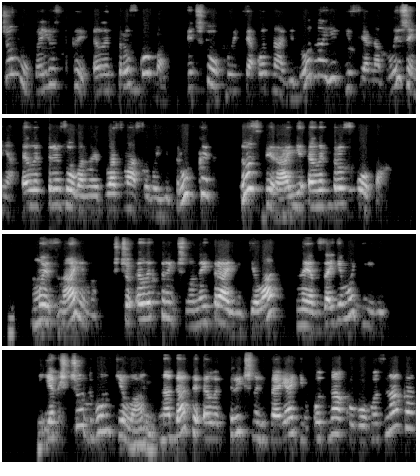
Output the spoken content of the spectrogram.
Чому пелюстки електроскопа відштовхуються одна від одної після наближення електризованої пластмасової трубки до спіралі електроскопа? Ми знаємо, що електрично нейтральні тіла не взаємодіють. Якщо двом тілам надати електричних зарядів однакового знака,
